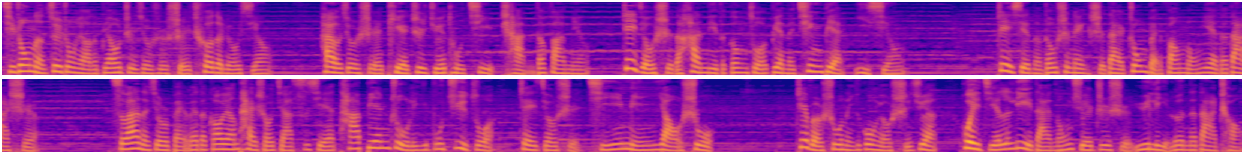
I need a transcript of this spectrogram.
其中呢最重要的标志就是水车的流行。还有就是铁制掘土器铲的发明，这就使得旱地的耕作变得轻便易行。这些呢都是那个时代中北方农业的大事。此外呢，就是北魏的高阳太守贾思勰，他编著了一部巨作，这就是《齐民要术》。这本书呢一共有十卷，汇集了历代农学知识与理论的大成。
